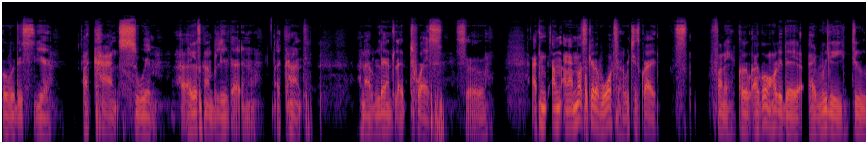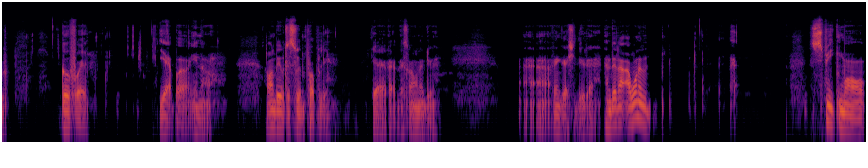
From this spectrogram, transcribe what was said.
over this year. I can't swim. I just can't believe that, you know. I can't, and I've learned like twice. So I can, I'm, and I'm not scared of water, which is quite funny because I go on holiday. I really do go for it. Yeah, but you know, I want to be able to swim properly. Yeah, that, that's what I want to do. Uh, I think I should do that. And then I, I want to speak more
